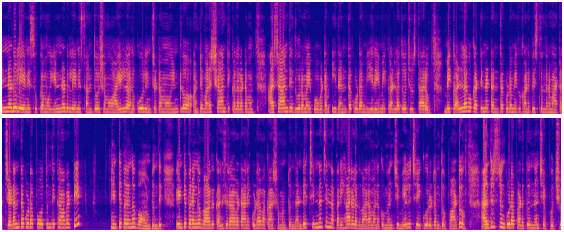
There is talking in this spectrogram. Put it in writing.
ఎన్నడూ లేని సుఖము ఎన్నడూ లేని సంతోషము ఆ ఇల్లు అనుకూల అనుకూలించటము ఇంట్లో అంటే మనశ్శాంతి కలగటము అశాంతి దూరమైపోవటం ఇదంతా కూడా మీరే మీ కళ్ళతో చూస్తారు. మీ కళ్ళకు కట్టినట్టంతా కూడా మీకు కనిపిస్తుంది అనమాట చెడంతా కూడా పోతుంది కాబట్టి ఇంటి పరంగా బాగుంటుంది. ఇంటి పరంగా బాగా కలిసి రావడానికి కూడా అవకాశం ఉంటుందండి. చిన్న చిన్న పరిహారాల ద్వారా మనకు మంచి మేలు చేకూరటంతో పాటు అదృష్టం కూడా పడుతుందని చెప్పొచ్చు.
